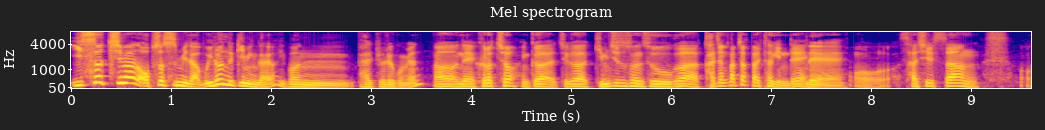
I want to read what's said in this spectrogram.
있었지만 없었습니다. 뭐 이런 느낌인가요? 이번 발표를 보면? 아, 네, 그렇죠. 그러니까 제가 김지수 선수가 가장 깜짝 발탁인데, 네. 어, 사실상 어,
